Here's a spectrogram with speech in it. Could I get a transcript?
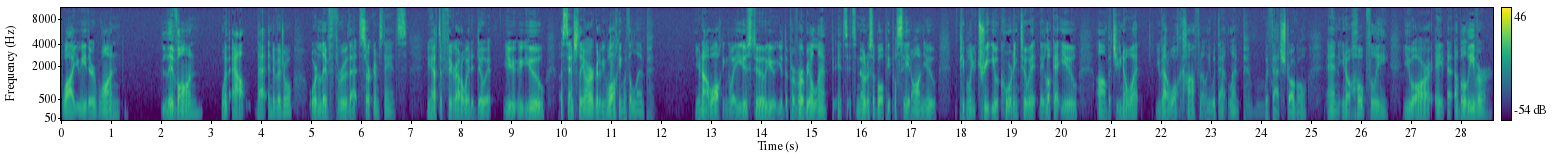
while you either one live on without that individual or live through that circumstance. You have to figure out a way to do it. You you essentially are going to be walking with a limp. You're not walking the way you used to. You, you the proverbial limp. It's it's noticeable. People see it on you. People you treat you according to it. They look at you. Um, but you know what? You got to walk confidently with that limp, with that struggle, and you know. Hopefully, you are a, a believer,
